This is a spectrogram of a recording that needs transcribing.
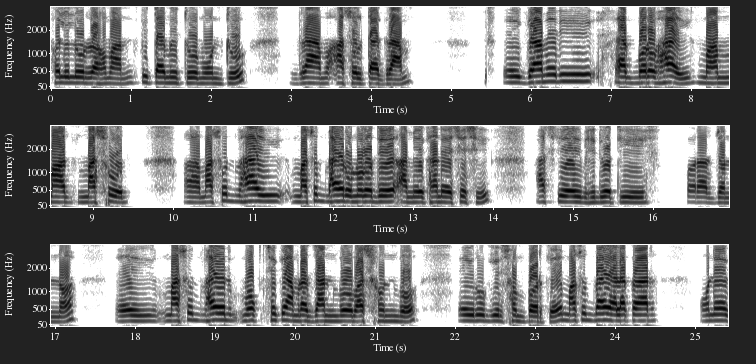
খলিলুর রহমান, পিতা মৃত্যু মন্টু, গ্রাম আসলতা গ্রাম। এই গ্রামেরই এক বড় ভাই মোহাম্মদ মাসুদ। মাসুদ ভাই, মাসুদ ভাইয়ের অনুরোধে আমি এখানে এসেছি। আজকে এই ভিডিওটি করার জন্য। এই মাসুদ ভাইয়ের মুখ থেকে আমরা জানব বা শুনব এই রুগীর সম্পর্কে। মাসুদ ভাই এলাকার অনেক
